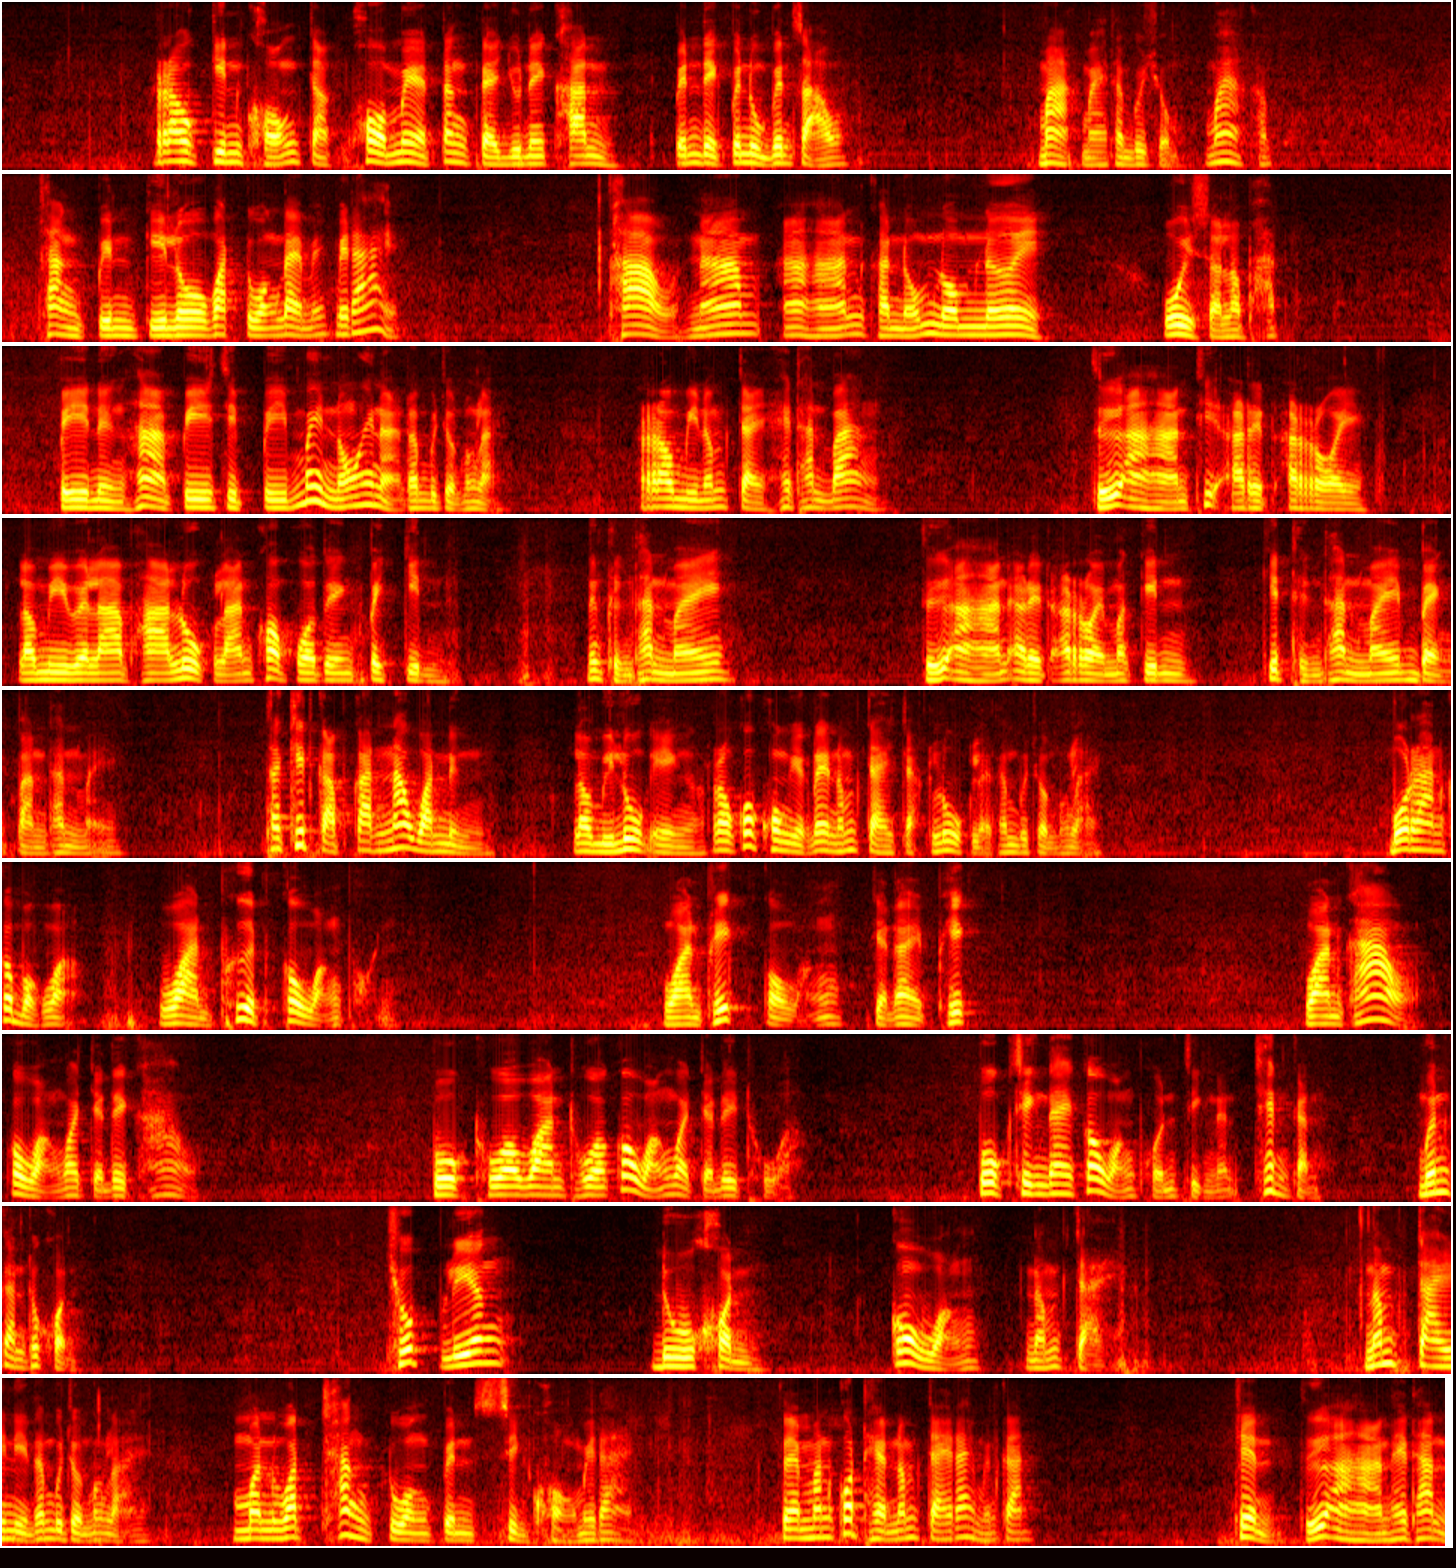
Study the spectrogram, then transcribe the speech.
เรากินของจากพ่อแม่ตั้งแต่อยู่ในคันเป็นเด็กเป็นหนุ่มเป็นสาว มากไหมท่านผู้ชมมากครับ ช่างเป็นกิโลวัดตวงได้ไหมไม่ได้ ข้าวน้ำอาหารขนมนมเนย อุ้ยสารพัด ปีหนึ่งห้าปีสิบปีไม่น้อยนะท่านผู้ชมทั้งหลายเรามีน้ำใจให้ท่านบ้าง ซื้ออาหารที่อร่อยอร่อย เรามีเวลาพาลูกหลานครอบครัวตัวเองไปกิน นึกถึงท่านไหมซื้ออาหารอร่อยอร่อยมากิน คิดถึงท่านไหมแบ่งปันท่านไหม ถ้าคิดกับกันหน้าวันหนึ่ง เรามีลูกเอง เราก็คงอยากได้น้ำใจจากลูกเลยท่านผู้ชมทั้งหลาย โบราณก็บอกว่าหวานพืชก็หวังผลหวานพริกก็หวังจะได้พริกหวานข้าวก็หวังว่าจะได้ข้าว ปลูกถั่วหวานถั่วก็หวังว่าจะได้ถั่ว ปลูกสิ่งใดก็หวังผลสิ่งนั้น เช่นกัน เหมือนกันทุกคน ชุบเลี้ยงดูคน ก็หวังน้ำใจ น้ำใจนี่ท่านผู้ชมทั้งหลาย มันวัดช่างตวงเป็นสิ่งของไม่ได้ แต่มันก็แทนน้ำใจได้เหมือนกัน เช่นซื้ออาหารให้ท่าน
